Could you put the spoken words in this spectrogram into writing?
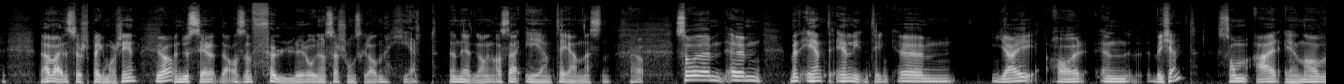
Det er verdens største pengemaskin, ja. men du ser at altså den følger organisasjonsgraden helt, den nedgangen. Altså det er én til én, nesten. Ja. Så, um, men en, en, liten ting. Um, jeg har en bekjent som er en av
